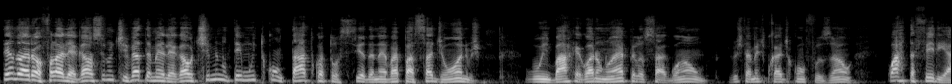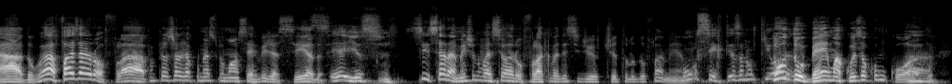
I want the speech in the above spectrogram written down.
Tendo Aeroflá é legal, se não tiver também é legal. O time não tem muito contato com a torcida, né? Vai passar de ônibus. o embarque agora não é pelo saguão, justamente por causa de confusão. Quarta feriado, ah, faz Aeroflá, o pessoal já começa a tomar uma cerveja cedo. É isso. Sinceramente, não vai ser o Aeroflá que vai decidir o título do Flamengo. Com certeza não que Tudo bem, uma coisa eu concordo. Ah.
